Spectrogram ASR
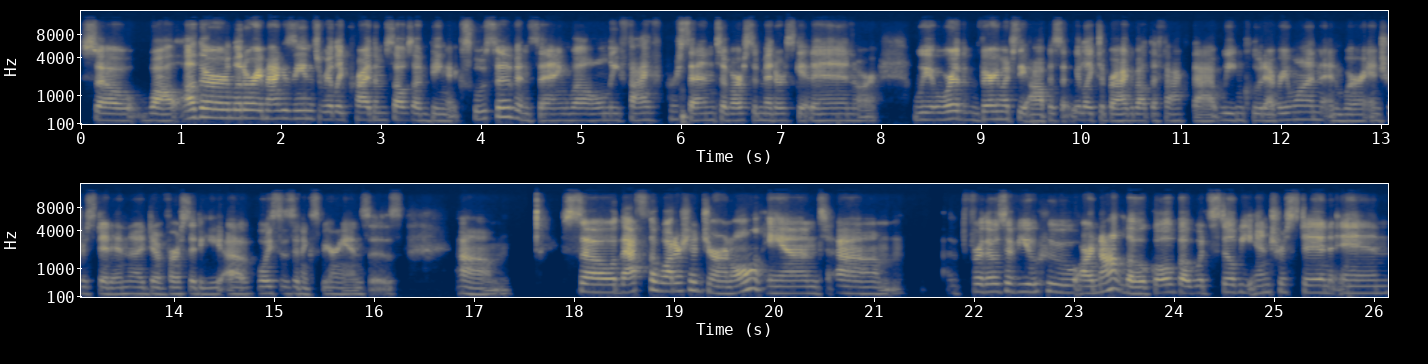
So while other literary magazines really pride themselves on being exclusive and saying, well, only 5% of our submitters get in, or we, are very much the opposite. We like to brag about the fact that we include everyone and we're interested in a diversity of voices and experiences. Um, so that's the Watershed Journal. And um, for those of you who are not local but would still be interested in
